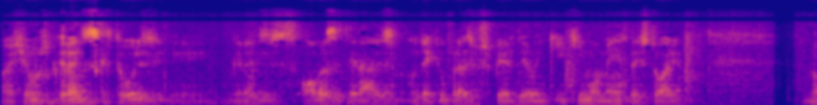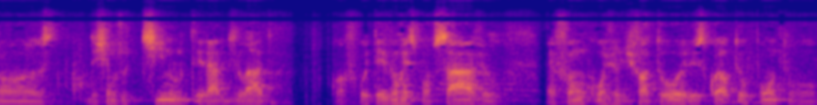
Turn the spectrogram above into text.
Nós tivemos grandes escritores e grandes obras literárias. Onde é que o Brasil se perdeu? Em que, em que momento da história? Nós deixamos o tino literário de lado. Qual foi? Teve um responsável? É, foi um conjunto de fatores? Qual é o teu ponto?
